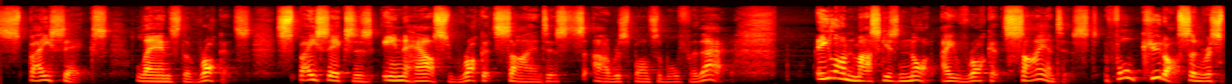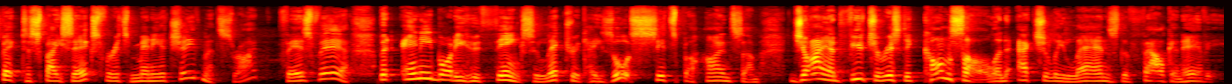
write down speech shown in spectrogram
SpaceX lands the rockets. SpaceX's in house rocket scientists are responsible for that. Elon Musk is not a rocket scientist. Full kudos and respect to SpaceX for its many achievements, right? Fair's fair. But anybody who thinks Electric Jesus sits behind some giant futuristic console and actually lands the Falcon Heavy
